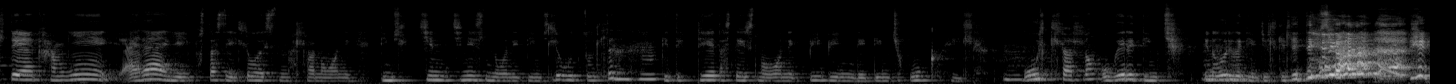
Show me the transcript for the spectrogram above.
Гэтэ яг хамгийн арай бусдаас илүү байсан нь болохоор нөгөө нэг дэмжил чин чинээс нөгөө нэг дэмжлэг үзүүлэх гэдэг. Тэгээд бас дээрс нөгөө нэг би биендээ дэмжих үг хэлэх. Үйлдэл болон үгээрээ дэмжих энэ өөрийгөө дэмжүүлэх гэлээд тийм шиг.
